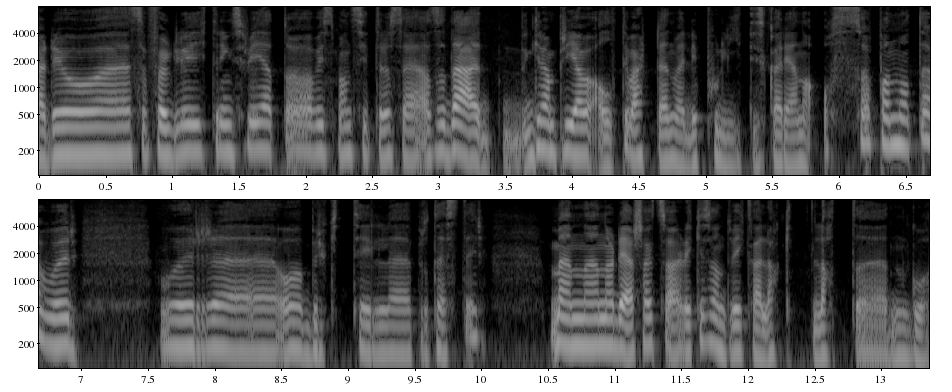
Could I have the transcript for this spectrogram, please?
er det jo eh, selvfølgelig ytringsfrihet, og hvis man sitter og ser altså det er, Grand Prix har jo alltid vært en veldig politisk arena også, på en måte, hvor, hvor, eh, og brukt til eh, protester. Men eh, når det er sagt, så er det ikke sånn at vi ikke har lagt, latt eh, den gå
